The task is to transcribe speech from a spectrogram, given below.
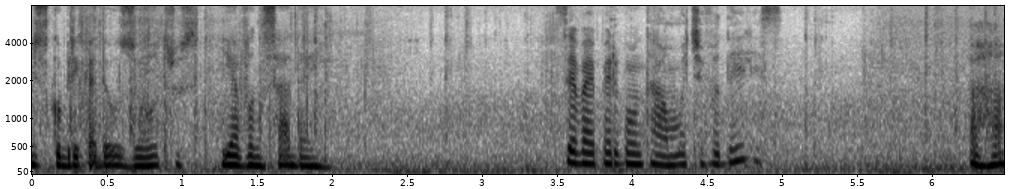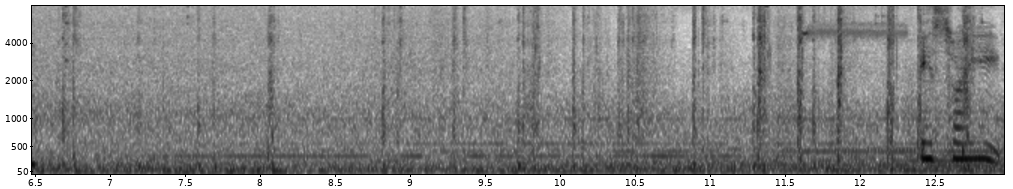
Descobri cadê os outros e avançar daí. Você vai perguntar o motivo deles? Aham. Isso aí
